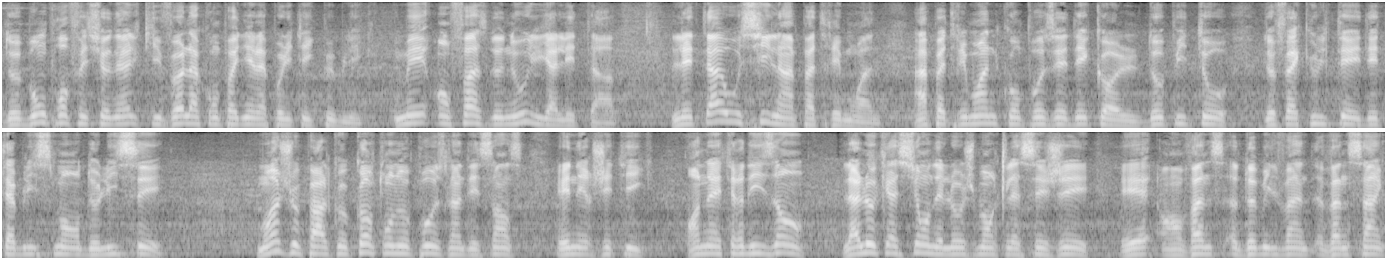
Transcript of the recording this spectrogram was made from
de bons professionnels qui veulent accompagner la politique publique. Mais en face de nous, il y a l'État. L'État aussi, a un patrimoine. Un patrimoine composé d'écoles, d'hôpitaux, de facultés, d'établissements, de lycées. Moi, je parle que quand on oppose l'indécence énergétique en interdisant l'allocation des logements classés G et en 20 2025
